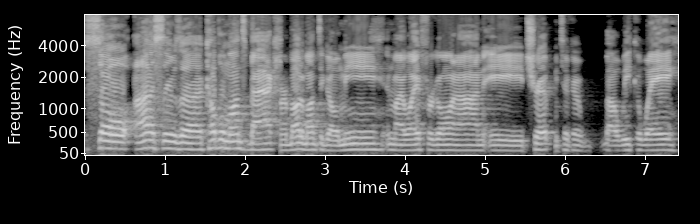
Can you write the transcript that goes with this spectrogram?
So honestly, it was a couple months back, or about a month ago. Me and my wife were going on a trip. We took a, about a week away,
